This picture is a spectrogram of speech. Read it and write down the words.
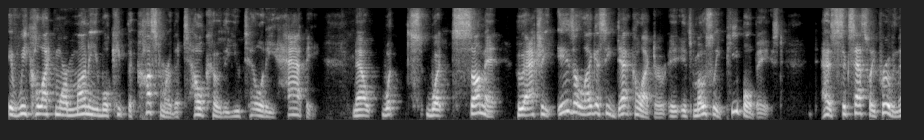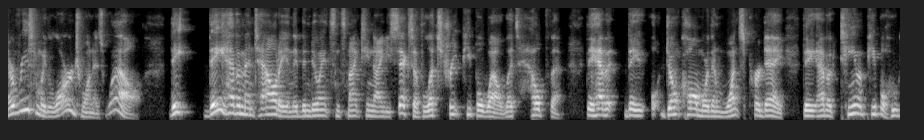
If we collect more money we'll keep the customer the telco the utility happy. Now what what summit who actually is a legacy debt collector it's mostly people based has successfully proven they're a reasonably large one as well. They they have a mentality and they've been doing it since 1996 of let's treat people well. Let's help them. They have it they don't call more than once per day. They have a team of people who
